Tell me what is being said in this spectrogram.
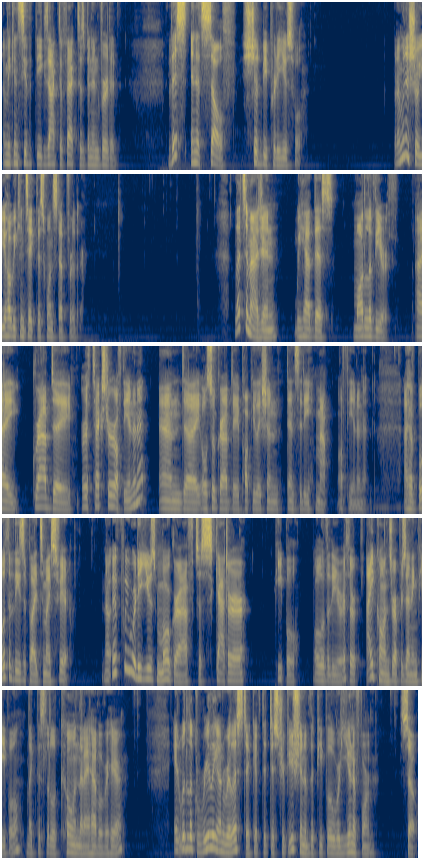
and we can see that the exact effect has been inverted. This in itself should be pretty useful. But I'm going to show you how we can take this one step further. Let's imagine we had this model of the Earth. I grabbed a Earth texture off the internet and I also grabbed a population density map off the internet. I have both of these applied to my sphere. Now, if we were to use MoGraph to scatter people all over the earth, or icons representing people, like this little cone that I have over here, it would look really unrealistic if the distribution of the people were uniform. So,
